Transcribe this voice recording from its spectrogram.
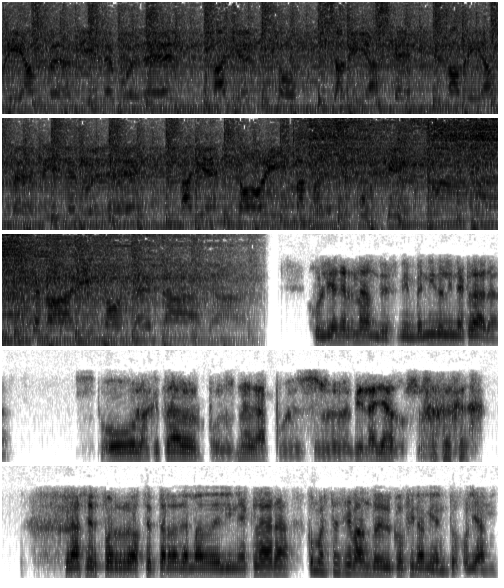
ferry de aliento, sabías que ferry de aliento y más vale que porque, que maricón de playa. Julián Hernández, bienvenido a Línea Clara. Hola, ¿qué tal? Pues nada, pues eh, bien hallados. Gracias por aceptar la llamada de Línea Clara. ¿Cómo estás llevando el confinamiento, Julián?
